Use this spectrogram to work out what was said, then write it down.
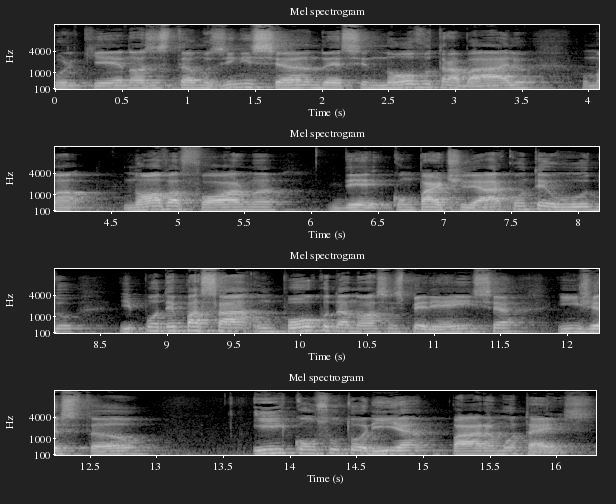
porque nós estamos iniciando esse novo trabalho, uma nova forma de compartilhar conteúdo e poder passar um pouco da nossa experiência em gestão e consultoria para motéis.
